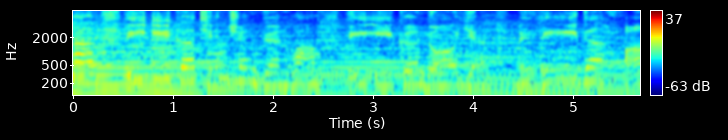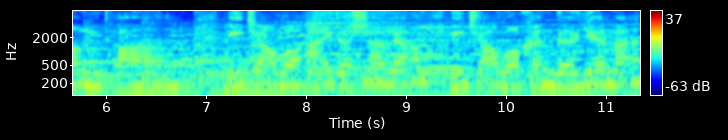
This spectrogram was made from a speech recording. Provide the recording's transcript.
烂，第一个天真愿望，第一个诺言，美丽的荒唐。你叫我爱的善良，你叫我恨的野蛮，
